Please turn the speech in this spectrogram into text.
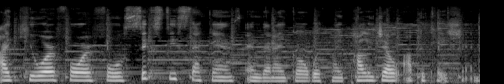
I cure for a full 60 seconds and then I go with my polygel application.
